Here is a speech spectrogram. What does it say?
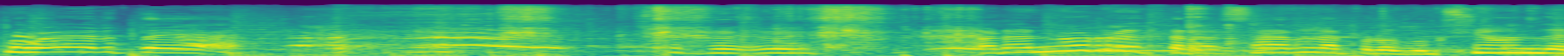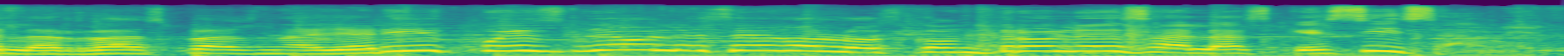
Fuerte. Para no retrasar la producción de las raspas Nayarit, pues yo les cedo los controles a las que sí saben.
